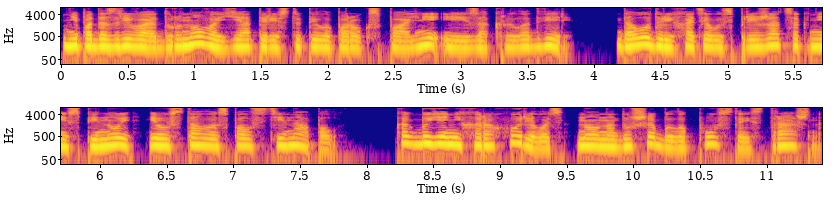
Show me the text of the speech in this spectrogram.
Не подозревая дурного, я переступила порог спальни и закрыла дверь. До одури хотелось прижаться к ней спиной и устало сползти на пол. Как бы я ни хорохорилась, но на душе было пусто и страшно.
